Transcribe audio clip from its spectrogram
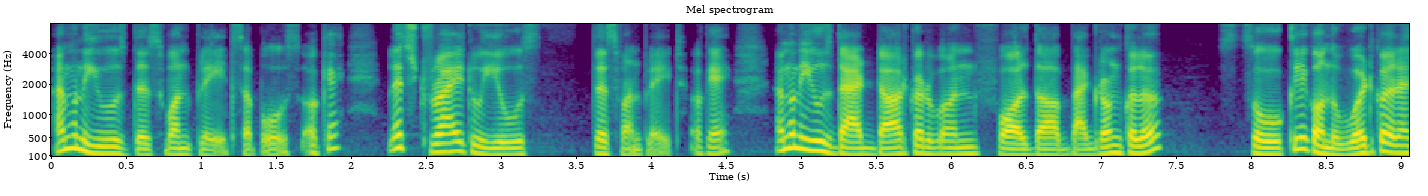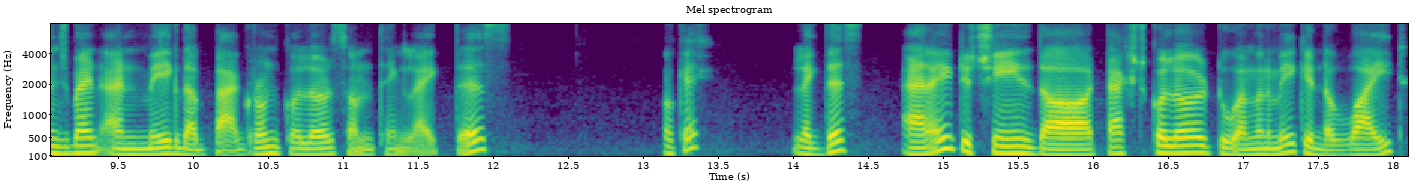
I'm going to use this one plate, suppose, okay. Let's try to use this one plate, okay. I'm going to use that darker one for the background color so click on the vertical arrangement and make the background color something like this. Okay, like this. And I need to change the text color to, I'm going to make it the white.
